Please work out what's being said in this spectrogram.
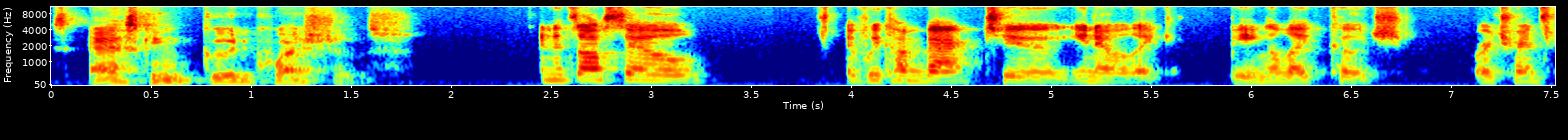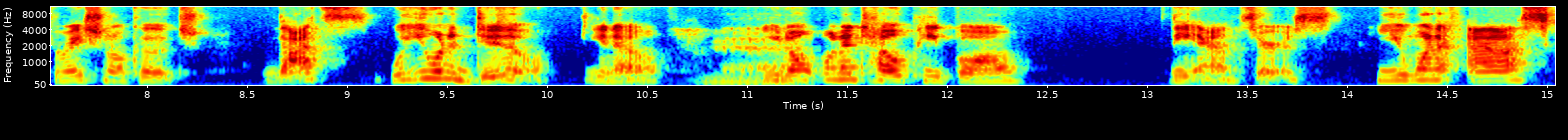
is asking good questions and it's also if we come back to you know like being a life coach or a transformational coach, that's what you want to do. You know, yeah. you don't want to tell people the answers. You want to ask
